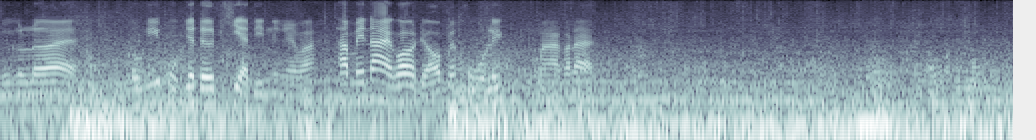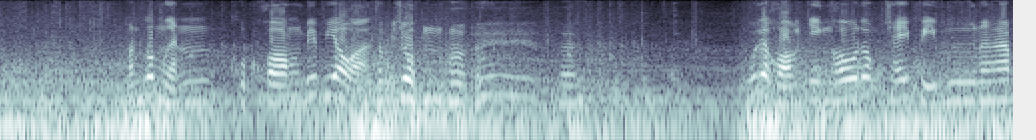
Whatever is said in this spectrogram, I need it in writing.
ลุยกันเลย ตรงนี้ผมจะเดินเขี่ยดินยังไงวะ ถ้าไม่ได้ก็เดี๋ยวเอาแมคโครล็กมาก็ได้ มันก็เหมือนขุดคลองเบี้ยวๆอะท่านผู้ชมพูดแต่ของจริงเขาต้องใช้ฝีมือนะครับ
